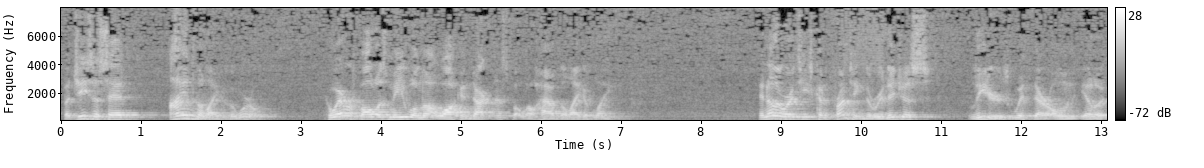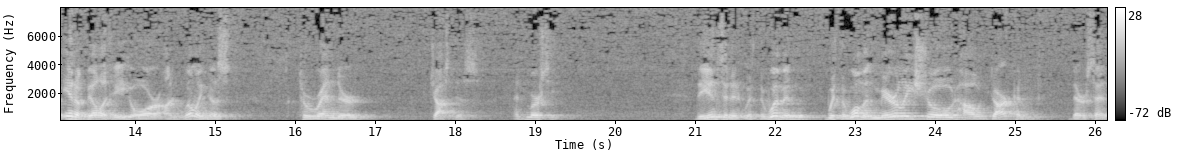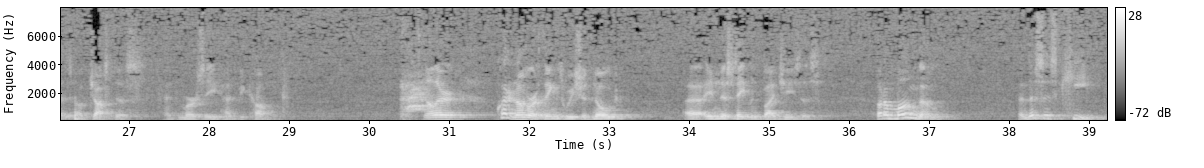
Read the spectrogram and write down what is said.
But Jesus said, I am the light of the world. Whoever follows me will not walk in darkness, but will have the light of life. In other words, he's confronting the religious leaders with their own inability or unwillingness to render justice and mercy. The incident with the women, with the woman merely showed how darkened their sense of justice and mercy had become. Now there are quite a number of things we should note uh, in this statement by Jesus. But among them, and this is key,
